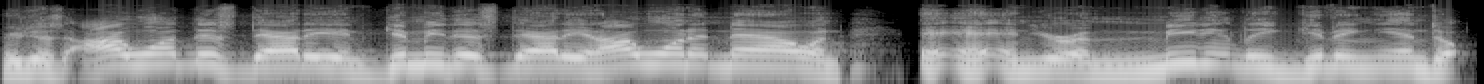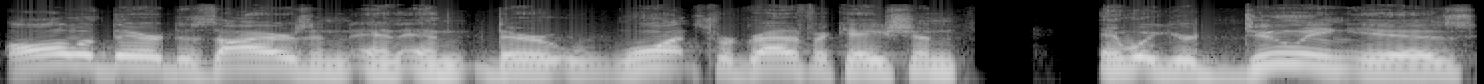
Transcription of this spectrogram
who just, I want this daddy and give me this daddy and I want it now. And, and, and you're immediately giving in to all of their desires and, and, and their wants for gratification and what you're doing is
